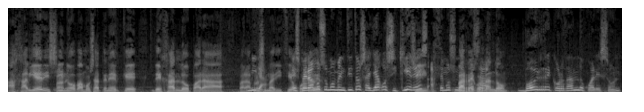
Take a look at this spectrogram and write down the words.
a Javier y si Vale. no, vamos a tener que dejarlo para, para la próxima edición. esperamos un momentito, Sayago, si quieres, Sí. hacemos una ¿Vas cosa. recordando? Voy recordando cuáles son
